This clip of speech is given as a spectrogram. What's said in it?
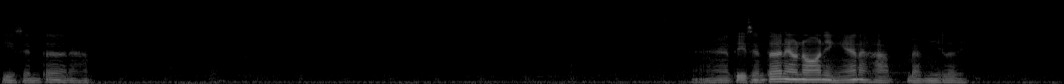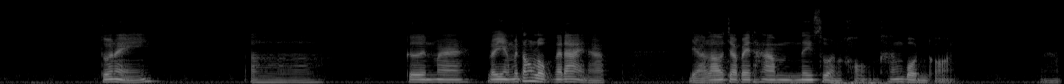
ตีเซนเตอร์นะครับ ติดเซนเตอร์แนวนอนอย่างเงี้ยนะครับ แบบนี้เลย ตัวไหนเเกินมาเรายังไม่ต้องลบก็ได้นะครับ เดี๋ยวเราจะไปทำในส่วนของข้างบนก่อนนะครับ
